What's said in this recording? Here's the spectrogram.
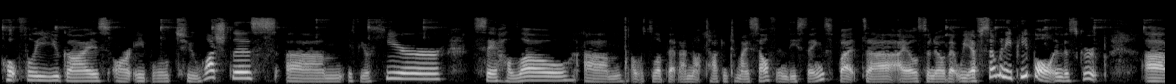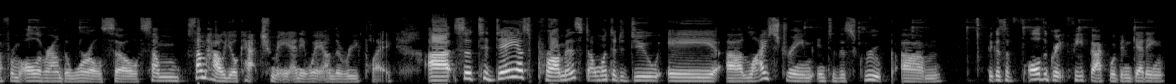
Hopefully you guys are able to watch this. Um, if you're here, say hello. Um, I always love that I'm not talking to myself in these things, but uh, I also know that we have so many people in this group uh, from all around the world. So some somehow you'll catch me anyway on the replay. Uh, so today, as promised, I wanted to do a uh, live stream into this group. Um, because of all the great feedback we've been getting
